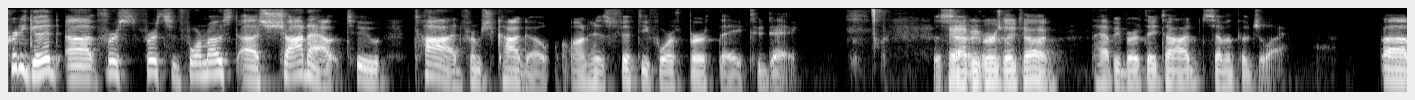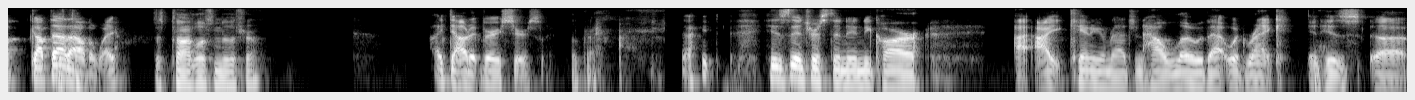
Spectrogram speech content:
pretty good. Uh, first, first and foremost, uh, shout out to Todd from Chicago on his 54th birthday today. Happy birthday, Todd. Happy birthday, Todd. 7th of July. Uh, got that does out of the way. Does Todd listen to the show? I doubt it very seriously. Okay. His interest in IndyCar, I, I can't even imagine how low that would rank in his uh,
